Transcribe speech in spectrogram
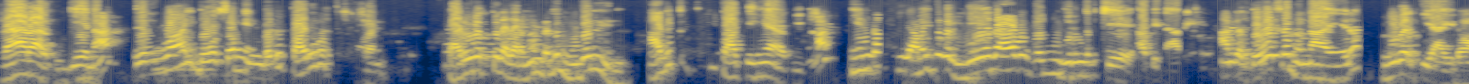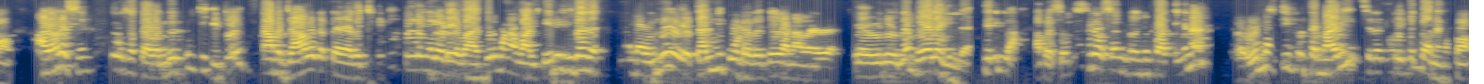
ரேரா இருக்கும். ஏன்னா செவ்வாய் தோஷம் என்பது பருவத்தின் பருவத்துல வரணும்ன்றது முதல் இது. அதுக்கு பாத்தீங்க அப்படின்னா இந்த மாதிரி அமைப்புகள் ஏதாவது ஒண்ணு இருந்துச்சு அப்படின்னாவே அந்த தோஷம் என்ன ஆயிரும் நிவர்த்தி ஆயிடும். அதனால சென்ற தோஷத்தை வந்து தூக்கிக்கிட்டு நாம ஜாதகத்தை வச்சுக்கிட்டு பிள்ளைங்களுடைய திருமண வாழ்க்கையில இத நம்ம வந்து தள்ளி போடுறதுக்கான இது வேலை இல்லை சரிங்களா? அப்ப செவ்வாய் பாத்தீங்கன்னா ரொம்ப தீப்பிட்ட மாதிரி சில பேருக்கு தான்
